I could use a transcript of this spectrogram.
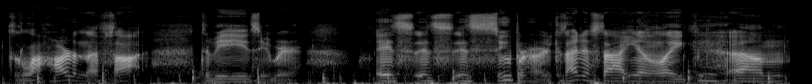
It's a lot harder than I thought to be a YouTuber. It's it's it's super hard because I just thought you know like um,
